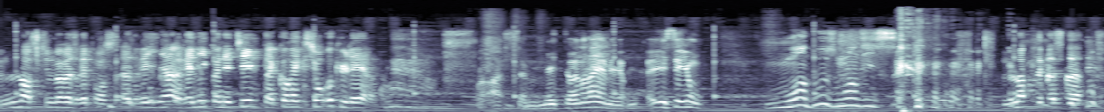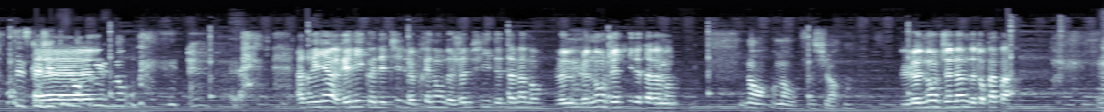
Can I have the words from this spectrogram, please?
non, c'est une mauvaise réponse. Adrien, Rémi connaît-il ta correction oculaire? Ah, ça m'étonnerait, mais on- essayons. Moins 12, moins 10. Non, c'est pas ça. C'est ce que j'ai Euh, toujours cru, non Adrien, Rémi connaît-il le prénom de jeune fille de ta maman? Le, le nom de jeune fille de ta maman? Non, non, c'est sûr. Le nom de jeune homme de ton papa?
